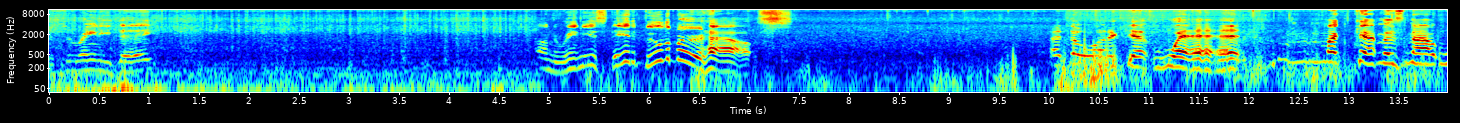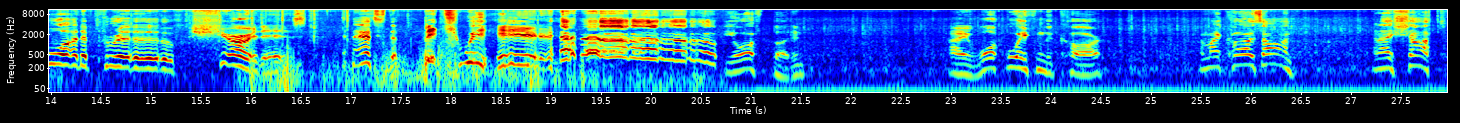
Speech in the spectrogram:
It's a rainy day. On the rainiest day to build a birdhouse. I don't want to get wet. My camera's not waterproof. Sure it is. And that's the bitch we hear. the off button. I walk away from the car and my car's on. And I shopped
